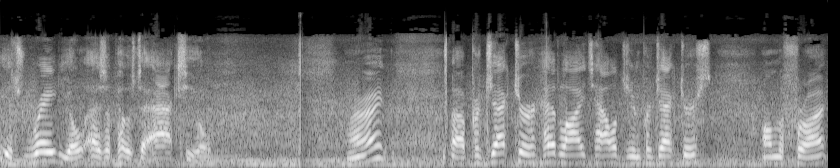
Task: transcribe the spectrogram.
it's radial as opposed to axial. All right, uh, projector headlights, halogen projectors on the front.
